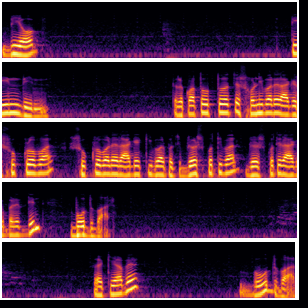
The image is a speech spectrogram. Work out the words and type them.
বিয়োগ তিন দিন। তাহলে কত উত্তর হচ্ছে? শনিবারের আগে শুক্রবার, শুক্রবারের আগে কী বার পড়ছে? বৃহস্পতিবার, বৃহস্পতির আগের দিন বুধবার। কী হবে? বুধবার।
